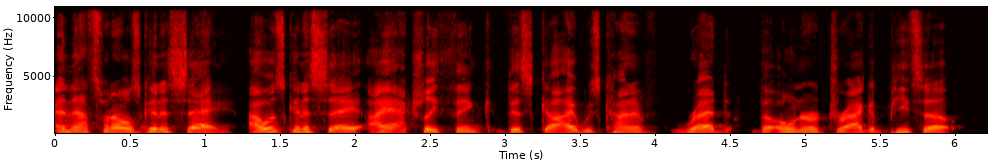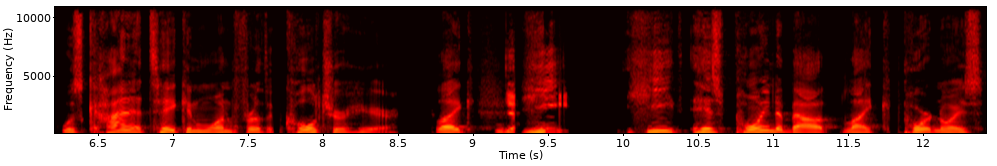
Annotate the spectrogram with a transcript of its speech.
And that's what I was gonna say. I was gonna say I actually think this guy was kind of Redd, the owner of Dragon Pizza, was kind of taking one for the culture here. Like yeah. he he his point about like Portnoy's,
